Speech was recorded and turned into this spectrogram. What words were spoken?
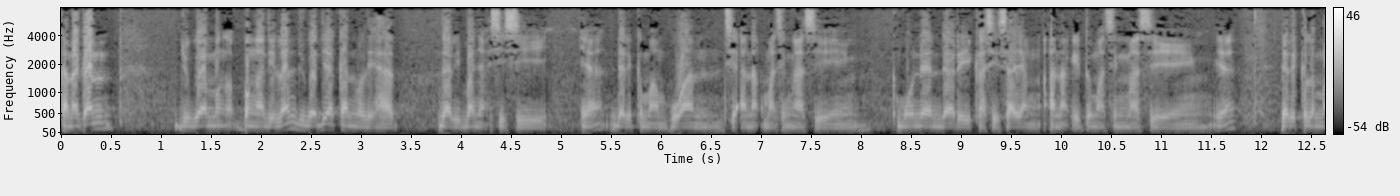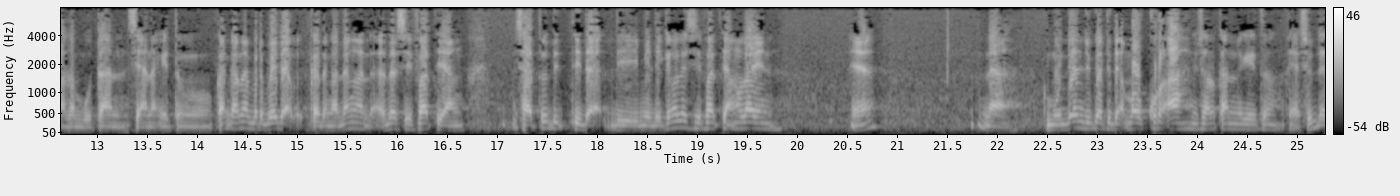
Karena kan juga pengadilan juga dia akan melihat dari banyak sisi ya, dari kemampuan si anak masing-masing, kemudian dari kasih sayang anak itu masing-masing ya, dari kelemah lembutan si anak itu. Kan karena berbeda, kadang-kadang ada sifat yang satu tidak dimiliki oleh sifat yang lain. Ya. Nah, kemudian juga tidak mau Qur'ah misalkan begitu. Ya sudah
